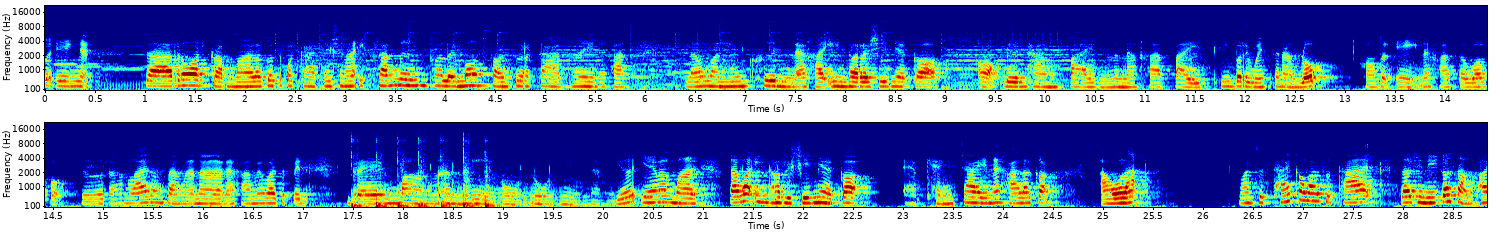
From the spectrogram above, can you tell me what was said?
ตัวเองเนี่ยจะรอดกลับมาแล้วก็จะประกาศชัยชนะอีกครั้งหนึ่งก็เลยมอบสอนสุรการให้นะคะ แล้ววันรุ่งขึ้นนะคะ อินทรชิตเนี่ยก็ออกเดินทางไปนะคะ ไปที่บริเวณสนามรบของตนเองนะคะ แต่ว่าก็เจอร่างร้ายต่างๆ นานานะคะ ไม่ว่าจะเป็นแรงบางนั่นนี่โน่นโน่นนี่นั่นเยอะแยะมากมาย แต่ว่าอินทรชิตเนี่ยก็แอบแข็งใจนะคะ แล้วก็เอาละ วันสุดท้ายก็วันสุดท้าย แล้วทีนี้ก็สั่งไพ่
